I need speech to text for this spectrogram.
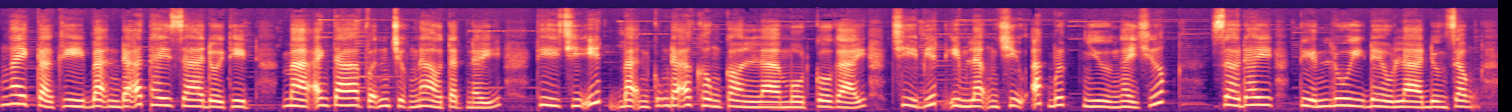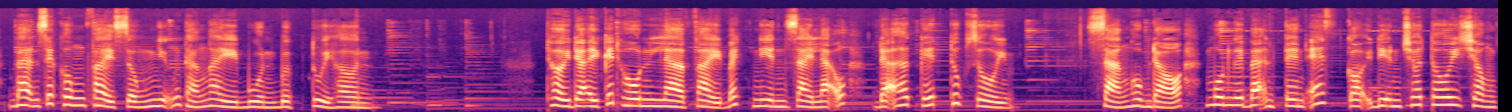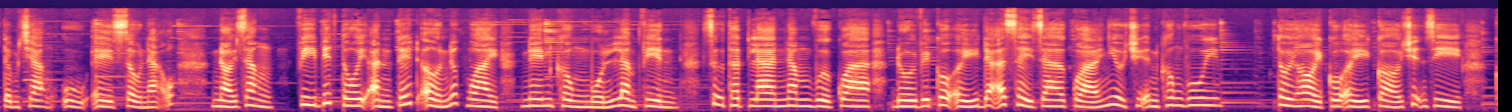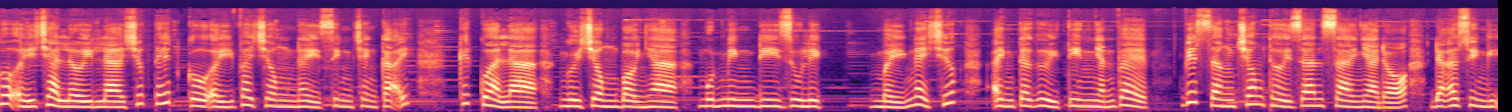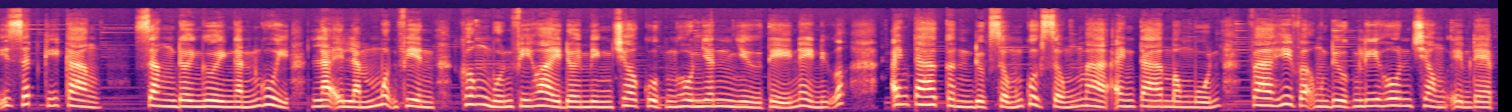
Ngay cả khi bạn đã thay ra đổi thịt mà anh ta vẫn chứng nào tật nấy, thì chỉ ít bạn cũng đã không còn là một cô gái chỉ biết im lặng chịu áp bức như ngày trước. Giờ đây, tiến lui đều là đường rộng, bạn sẽ không phải sống những tháng ngày buồn bực tuổi hờn. Thời đại kết hôn là phải bách niên dài lão đã kết thúc rồi. Sáng hôm đó, một người bạn tên S gọi điện cho tôi trong tâm trạng ủ ê sầu não, nói rằng vì biết tôi ăn Tết ở nước ngoài nên không muốn làm phiền. Sự thật là năm vừa qua, đối với cô ấy đã xảy ra quá nhiều chuyện không vui. Tôi hỏi cô ấy có chuyện gì, cô ấy trả lời là trước Tết cô ấy và chồng nảy sinh tranh cãi. Kết quả là người chồng bỏ nhà, một mình đi du lịch. Mấy ngày trước, anh ta gửi tin nhắn về, viết rằng trong thời gian xa nhà đó đã suy nghĩ rất kỹ càng rằng đời người ngắn ngủi lại lắm muộn phiền, không muốn phí hoài đời mình cho cuộc hôn nhân như thế này nữa. Anh ta cần được sống cuộc sống mà anh ta mong muốn và hy vọng được ly hôn trong êm đẹp.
